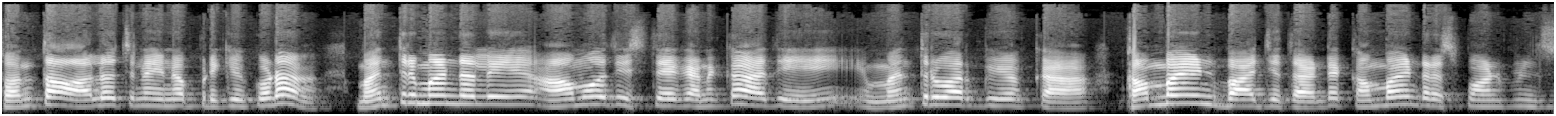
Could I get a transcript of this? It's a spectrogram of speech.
సొంత ఆలోచన అయినప్పటికీ కూడా మంత్రిమండలి ఆమోదిస్తే కనుక అది మంత్రివర్గం యొక్క కంబైన్డ్ బాధ్యత అంటే కంబైన్డ్ రెస్పాన్సిబిలిటీ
